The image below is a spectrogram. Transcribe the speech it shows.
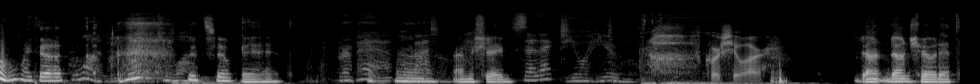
oh my god, One one. it's so bad. Prepare for Uh, battle. I'm ashamed. Select your hero. Of course you are. Don't don't show that,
